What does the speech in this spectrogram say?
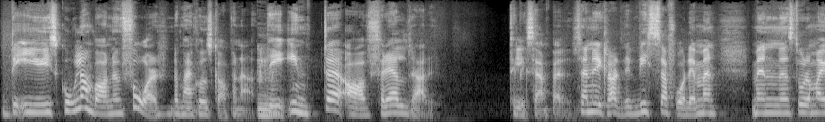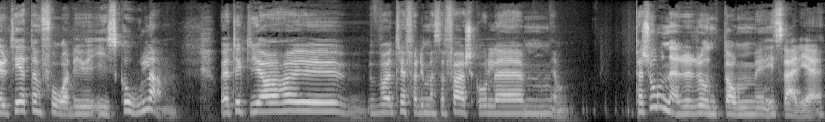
det är ju i skolan barnen får de här kunskaperna. Mm. Det är inte av föräldrar till exempel. Sen är det klart att vissa får det, men, men den stora majoriteten får det ju i skolan. Och jag tyckte, jag har ju, jag träffade ju massa förskole personer runt om i Sverige.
